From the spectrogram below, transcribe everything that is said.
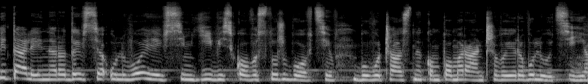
Віталій народився у Львові в сім'ї військовослужбовців. Був учасником помаранчевої революції.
